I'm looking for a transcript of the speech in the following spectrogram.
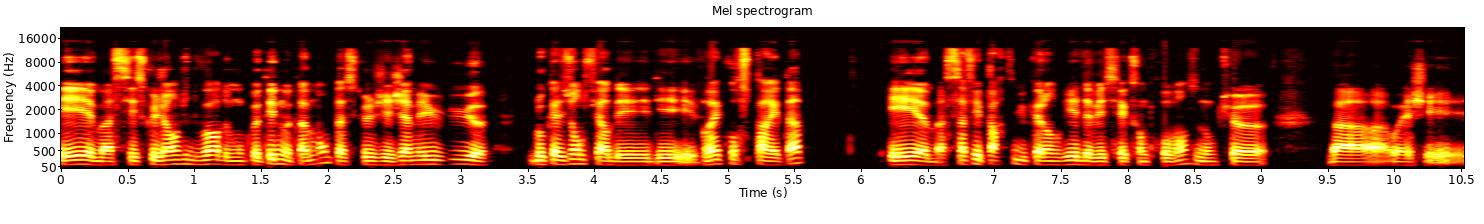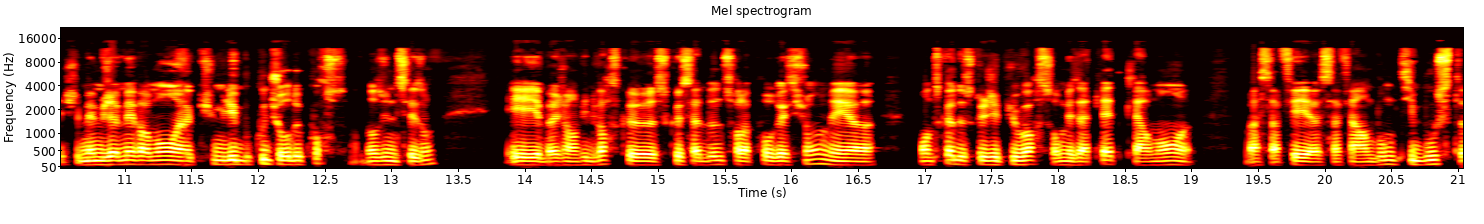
Et bah, c'est ce que j'ai envie de voir de mon côté, notamment parce que j'ai jamais eu euh, l'occasion de faire des, des, vraies courses par étapes. Et euh, bah, ça fait partie du calendrier de la VC Aix-en-Provence. Donc, euh, bah, ouais, j'ai même jamais vraiment accumulé beaucoup de jours de course dans une saison. Et bah, j'ai envie de voir ce que, ce que ça donne sur la progression. Mais en tout cas, de ce que j'ai pu voir sur mes athlètes, clairement, bah, ça, fait, ça fait un bon petit boost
